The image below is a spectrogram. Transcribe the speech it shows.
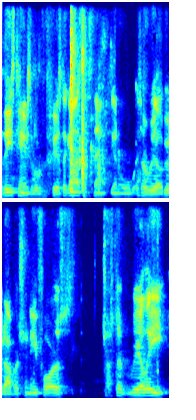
with these teams that we've faced against, I think you know it's a real good opportunity for us just to really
